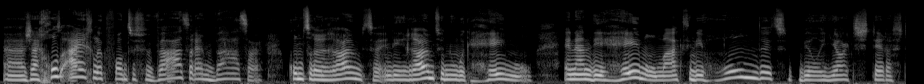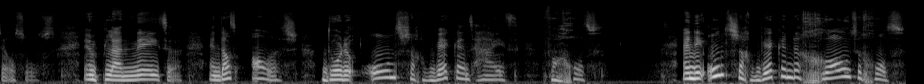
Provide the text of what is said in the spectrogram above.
uh, zei God eigenlijk van tussen water en water komt er een ruimte. En die ruimte noem ik hemel. En aan die hemel maakte hij 100 biljard sterrenstelsels en planeten. En dat alles door de ontzagwekkendheid van God. En die ontzagwekkende grote God,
